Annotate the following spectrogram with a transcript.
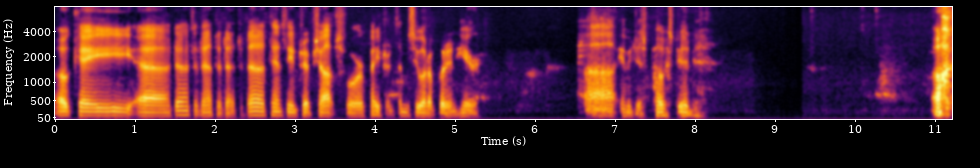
Okay. Uh, da, da, da, da, da, da, scene trip shops for patrons. Let me see what I put in here. Uh, images posted. Oh,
